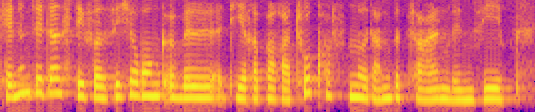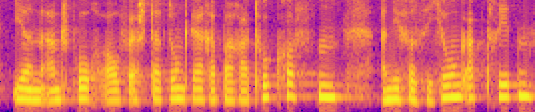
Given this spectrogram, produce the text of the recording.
Kennen Sie das? Die Versicherung will die Reparaturkosten nur dann bezahlen, wenn Sie Ihren Anspruch auf Erstattung der Reparaturkosten an die Versicherung abtreten.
